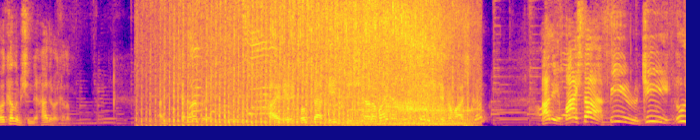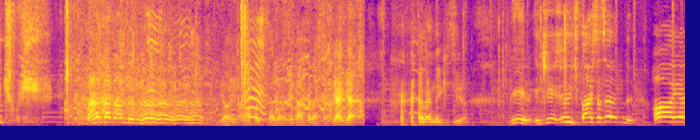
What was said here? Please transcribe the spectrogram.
Bakalım şimdi. Hadi bakalım. Hadi kenara koy. Hayır helikopter değil. Yeşil arabayla yarışacak ama aşkım. Hadi başla. Bir, iki, üç. Ben kazandım. ya ya Afoş kazanacak arkadaşlar. Gel gel. Hemen de gidiyor. 1, 2, 3 başlasın. Hayır.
